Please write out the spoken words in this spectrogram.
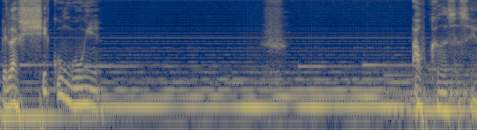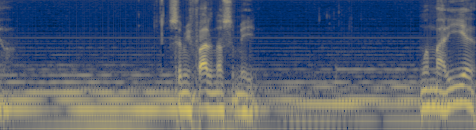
pela chikungunya. Alcança, Senhor. O Senhor me fala no nosso meio. Uma Maria,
